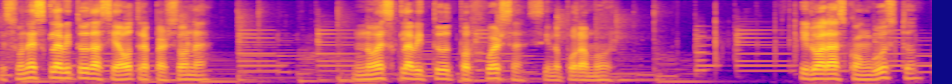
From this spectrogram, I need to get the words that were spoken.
Es una esclavitud hacia otra persona. No esclavitud por fuerza, sino por amor. Y lo harás con gusto.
